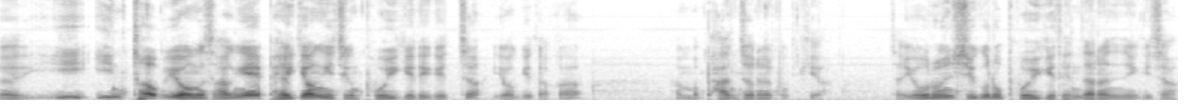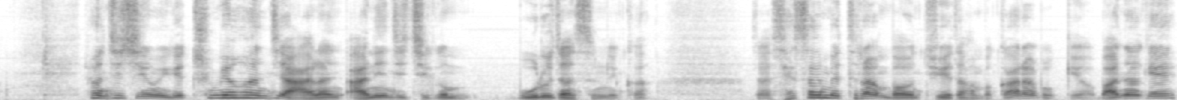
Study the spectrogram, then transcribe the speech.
에, 이 인터뷰 영상의 배경이 지금 보이게 되겠죠. 여기다가 한번 반전해 볼게요. 자, 이런 식으로 보이게 된다는 얘기죠. 현재 지금 이게 투명한지 안, 아닌지 지금 모르지 않습니까? 자, 색상 매트를 한번 뒤에다 한번 깔아 볼게요. 만약에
